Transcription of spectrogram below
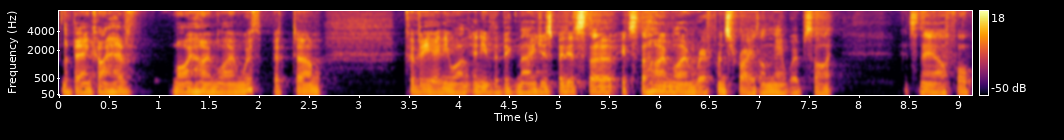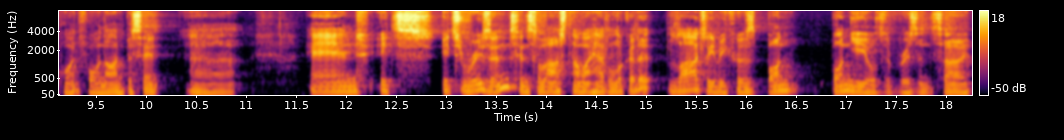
the bank I have my home loan with, but um, could be anyone, any of the big majors. But it's the it's the home loan reference rate on their website. It's now four point four nine percent, uh, and it's it's risen since the last time I had a look at it, largely because bond bond yields have risen. So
